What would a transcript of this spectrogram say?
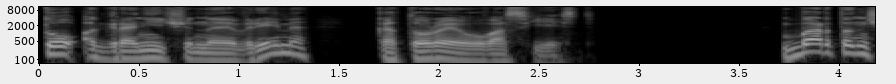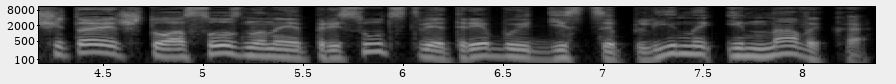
то ограниченное время, которое у вас есть. Бартон считает, что осознанное присутствие требует дисциплины и навыка.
